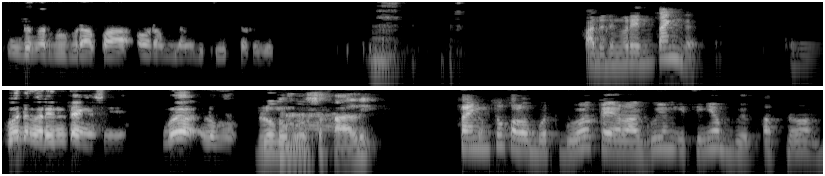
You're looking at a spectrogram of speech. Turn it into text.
dengar beberapa orang bilang di twitter gitu. Pada dengerin Tank nggak? Gue dengerin tank sih gue lu Belum Tunggu gue. sekali. Tank tuh kalau buat gue kayak lagu yang isinya build up doang.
